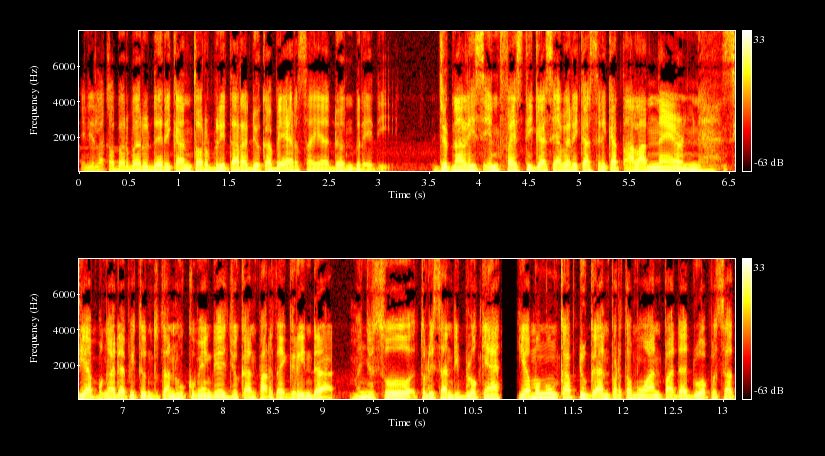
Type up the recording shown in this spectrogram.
Inilah kabar baru dari kantor berita Radio KBR, saya Don Brady. Jurnalis investigasi Amerika Serikat Alan Nairn siap menghadapi tuntutan hukum yang diajukan Partai Gerindra menyusul tulisan di blognya yang mengungkap dugaan pertemuan pada 21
